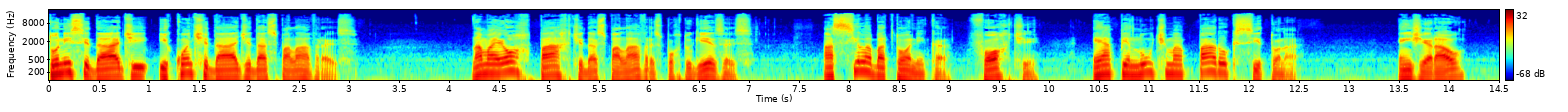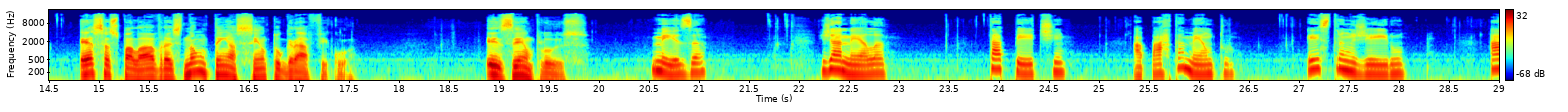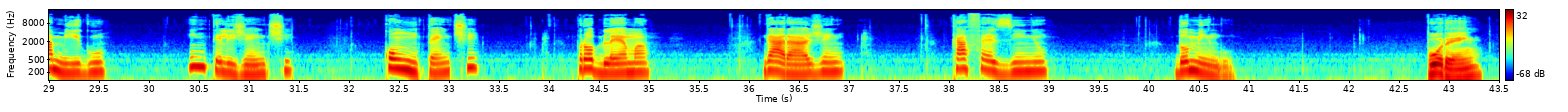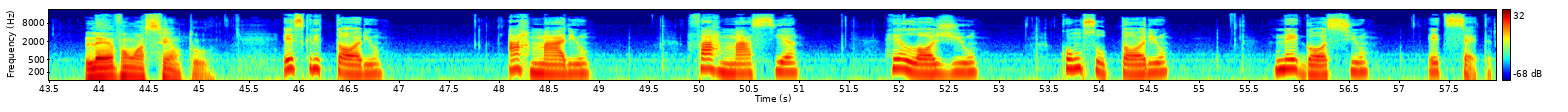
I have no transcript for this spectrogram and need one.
Tonicidade e quantidade das palavras. Na maior parte das palavras portuguesas, a sílaba tônica, forte, é a penúltima paroxítona. Em geral, essas palavras não têm acento gráfico. Exemplos: mesa, janela, tapete, apartamento, estrangeiro, amigo, inteligente, contente, problema, garagem, cafezinho, domingo. Porém, levam assento. Escritório, armário, farmácia, relógio, consultório, negócio, etc.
